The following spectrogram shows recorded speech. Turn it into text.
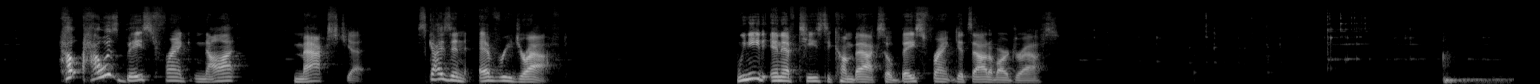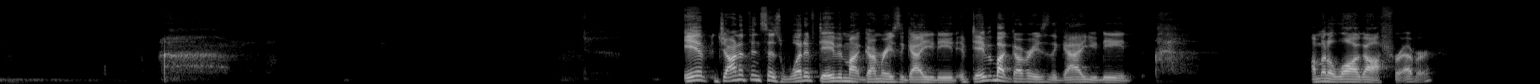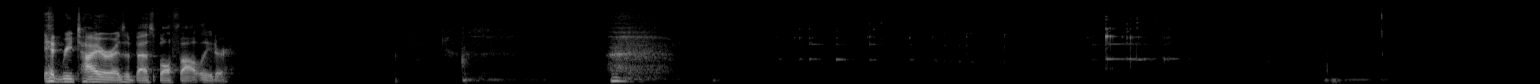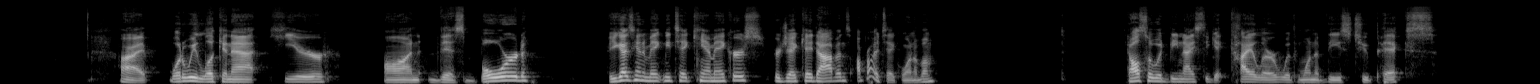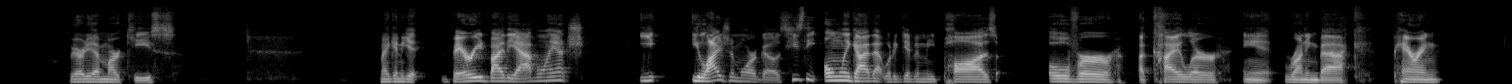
How how is based Frank not maxed yet? This guy's in every draft. We need NFTs to come back so base Frank gets out of our drafts. If Jonathan says, What if David Montgomery is the guy you need? If David Montgomery is the guy you need, I'm to log off forever and retire as a best ball thought leader. All right. What are we looking at here on this board? Are you guys going to make me take Cam Akers or J.K. Dobbins? I'll probably take one of them. It also would be nice to get Kyler with one of these two picks. We already have Marquise. Am I going to get buried by the Avalanche? E- Elijah Moore goes. He's the only guy that would have given me pause over a Kyler and running back pairing.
